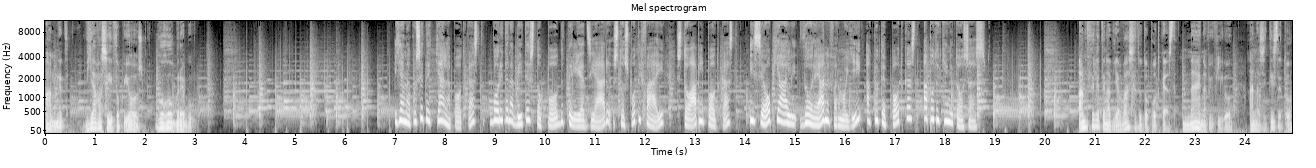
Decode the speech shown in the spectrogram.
Άμνετ διάβασε η ηθοποιός Γογό Μπρέμπου. Για να ακούσετε κι άλλα podcast μπορείτε να μπείτε στο pod.gr, στο Spotify, στο Apple Podcast ή σε όποια άλλη δωρεάν εφαρμογή ακούτε podcast από το κινητό σας. Αν θέλετε να διαβάσετε το podcast «Να ένα βιβλίο», αναζητήστε το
